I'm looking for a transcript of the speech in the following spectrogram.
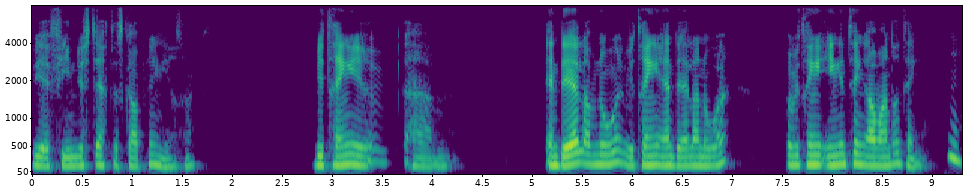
vi er finjusterte skapninger. Sant? Vi trenger um, en del av noe, vi trenger en del av noe, og vi trenger ingenting av andre ting. Mm.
